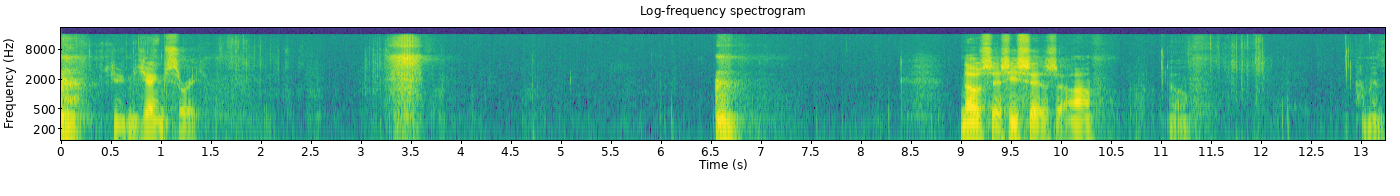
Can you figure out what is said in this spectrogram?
Excuse me, James 3. Notice this. He says, uh, oh, I'm in,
